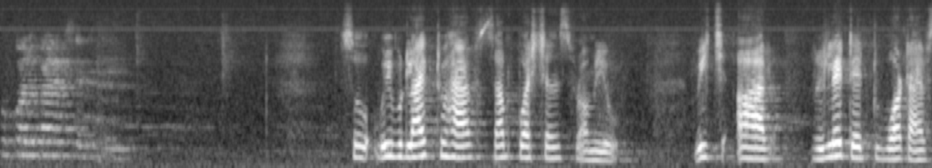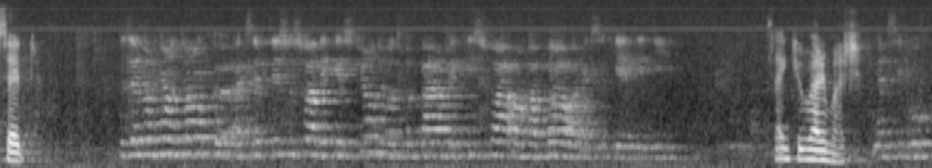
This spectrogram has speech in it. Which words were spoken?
Pourquoi ne pas l'accepter So we would like to have some questions from you which are related to what I have said. Thank you very euh, accepter ce soir des questions de votre part, mais qui soient en rapport avec ce qui a été dit. Thank you very much. Merci beaucoup.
